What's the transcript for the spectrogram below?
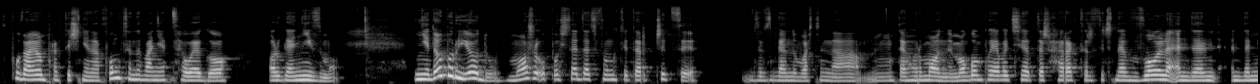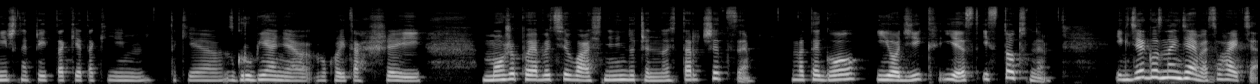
wpływają praktycznie na funkcjonowanie całego organizmu. Niedobór jodu może upośledzać funkcję tarczycy, ze względu właśnie na mm, te hormony. Mogą pojawiać się też charakterystyczne wole endemiczne, czyli takie, takie, takie zgrubienie w okolicach szyi. Może pojawiać się właśnie niedoczynność tarczycy. Dlatego jodzik jest istotny. I gdzie go znajdziemy? Słuchajcie,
